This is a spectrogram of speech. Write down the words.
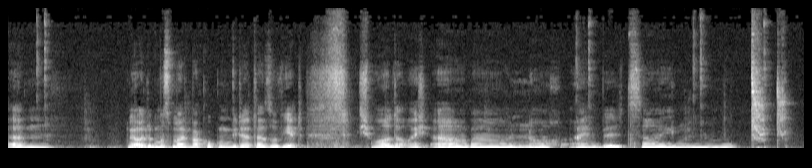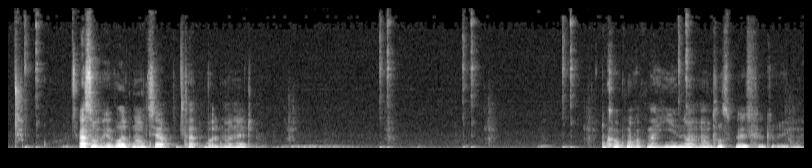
ähm, ja, da muss man halt mal gucken, wie das da so wird. Ich wollte euch aber noch ein Bild zeigen. Achso, wir wollten uns ja, das wollten wir nicht. Gucken, ob wir hier noch ein anderes Bild für kriegen.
